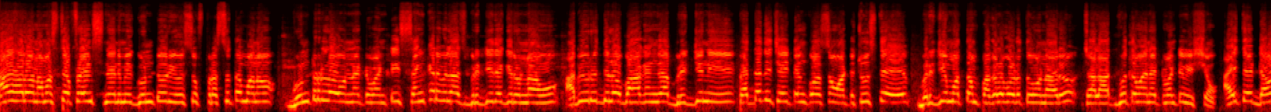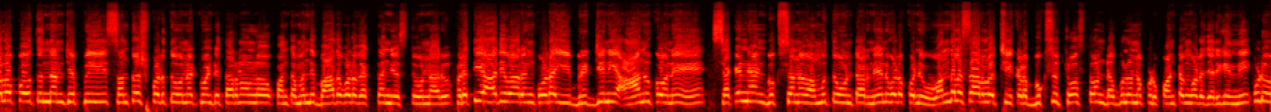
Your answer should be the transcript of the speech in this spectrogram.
హాయ్ హలో నమస్తే ఫ్రెండ్స్. నేను మీ గుంటూరు యూసుఫ్. ప్రస్తుతం మనం గుంటూరులో ఉన్నటువంటి శంకర్ విలాస్ బ్రిడ్జి దగ్గర ఉన్నాము. అభివృద్ధిలో భాగంగా బ్రిడ్జిని పెద్దది చేయటం కోసం అటు చూస్తే బ్రిడ్జి మొత్తం పగలగొడుతూ ఉన్నారు. చాలా అద్భుతమైనటువంటి విషయం. అయితే డెవలప్ అవుతుందని చెప్పి సంతోషపడుతూ ఉన్నటువంటి తరుణంలో కొంతమంది బాధ కూడా వ్యక్తం చేస్తూ ఉన్నారు. ప్రతి ఆదివారం కూడా ఈ బ్రిడ్జిని ఆనుకోనే సెకండ్ హ్యాండ్ బుక్స్ అనేవి అమ్ముతూ ఉంటారు. నేను కూడా కొన్ని వందల సార్లు వచ్చి ఇక్కడ బుక్స్ చూస్తాం డబ్బులు ఉన్నప్పుడు కొనటం కూడా జరిగింది. ఇప్పుడు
